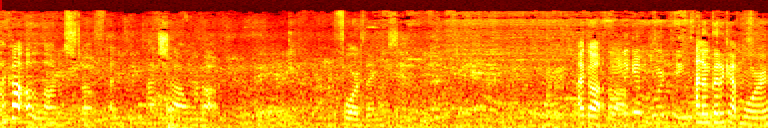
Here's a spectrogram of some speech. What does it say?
I got a lot of stuff, and Asha only got four things. I got a lot. And I'm gonna get more.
